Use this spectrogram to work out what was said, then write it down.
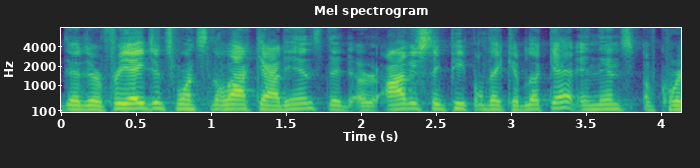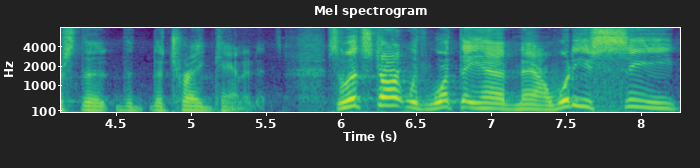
that are free agents once the lockout ends. That are obviously people they could look at, and then of course the, the the trade candidates. So let's start with what they have now. What do you see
